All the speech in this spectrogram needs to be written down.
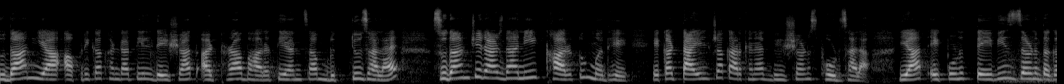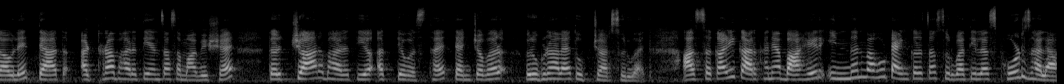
सुदान या आफ्रिका खंडातील देशात अठरा भारतीयांचा मृत्यू झालाय. सुदानची राजधानी खार्टूममध्ये एका टाईलच्या कारखान्यात भीषण स्फोट झाला. यात एकूण तेवीस जण दगावले त्यात अठरा भारतीयांचा समावेश आहे. तर चार भारतीय अत्यवस्थ आहेत. त्यांच्यावर रुग्णालयात उपचार सुरू आहेत. आज सकाळी कारखान्याबाहेर इंधनवाहू टँकरचा सुरुवातीला स्फोट झाला.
